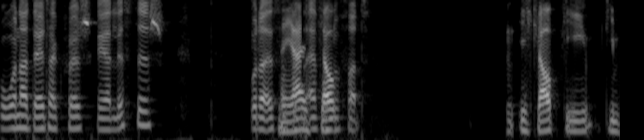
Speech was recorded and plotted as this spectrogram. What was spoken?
Corona-Delta-Crash realistisch? Oder ist es naja, jetzt einfach glaub, nur FAT? Ich glaube, die, die,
